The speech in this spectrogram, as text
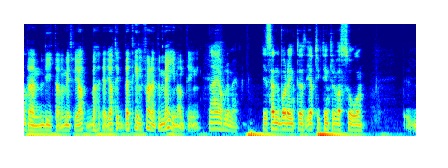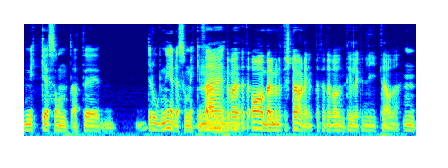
Att det är en lite av en miss. För jag, jag, det tillför inte mig någonting. Nej, jag håller med. Sen var det inte, jag tyckte inte det var så mycket sånt att det drog ner det så mycket för Nej, mig. det var ett aber men det förstörde inte för det var Mm. tillräckligt lite av det. Mm.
